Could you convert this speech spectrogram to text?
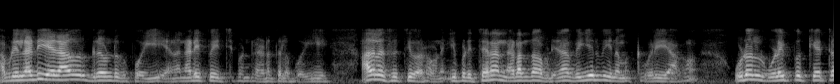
அப்படி இல்லாட்டி ஏதாவது ஒரு கிரவுண்டுக்கு போய் அந்த நடைப்பயிற்சி பண்ணுற இடத்துல போய் அதில் சுற்றி வரணும். இப்படி தினம் நடந்தோம் அப்படின்னா வியர்வை நமக்கு வெளியாகும். உடல் உழைப்புக்கேற்ற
